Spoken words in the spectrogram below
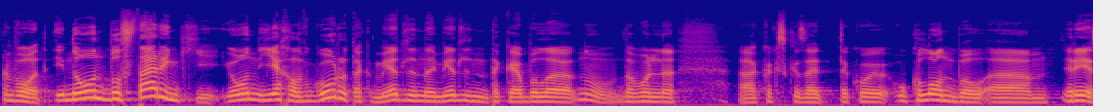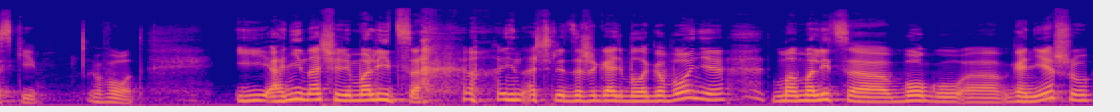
Вот, и, но он был старенький, и он ехал в гору так медленно-медленно, такая была, ну, довольно, а, как сказать, такой уклон был а, резкий, вот. И они начали молиться, они начали зажигать благовония, молиться Богу э, Ганешу,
